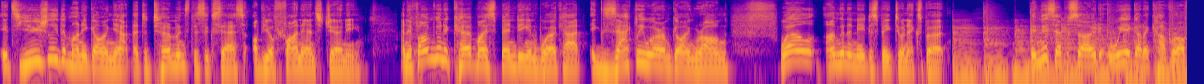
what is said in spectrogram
it's usually the money going out that determines the success of your finance journey. And if I'm going to curb my spending and work out exactly where I'm going wrong, well, I'm going to need to speak to an expert. In this episode, we're going to cover off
